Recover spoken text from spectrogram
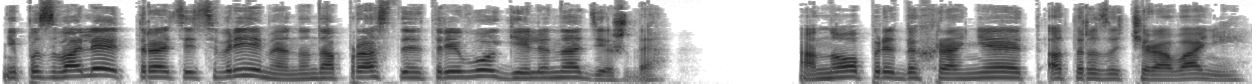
не позволяет тратить время на напрасные тревоги или надежды. Оно предохраняет от разочарований.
